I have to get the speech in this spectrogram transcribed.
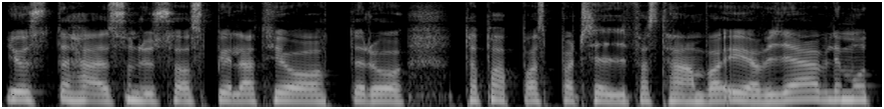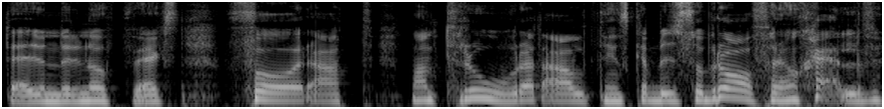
Just det här som du sa, spela teater och ta pappas parti fast han var överjävlig mot dig under din uppväxt. För att man tror att allting ska bli så bra för en själv.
